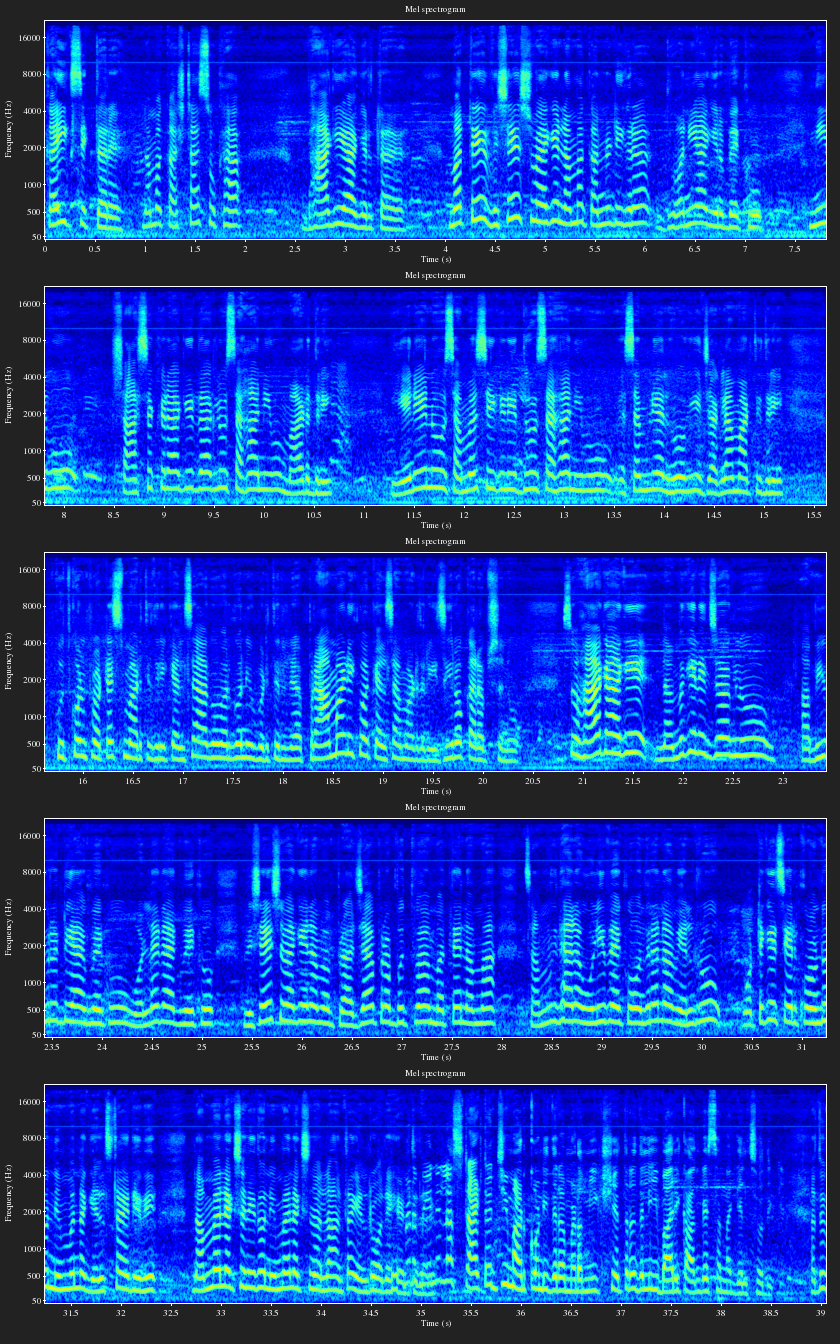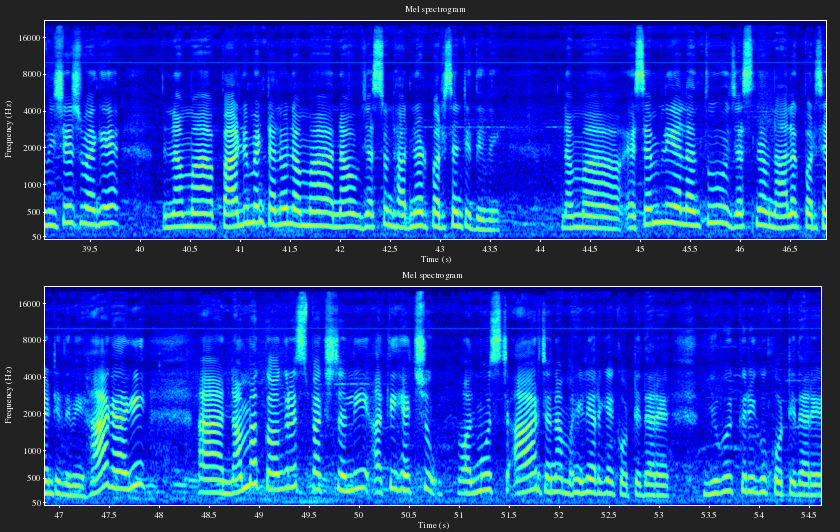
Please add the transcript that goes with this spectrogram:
ಕೈಗೆ ಸಿಗ್ತಾರೆ. ನಮ್ಮ ಕಷ್ಟ, ಸುಖ ಭಾಗಿಯಾಗಿರ್ತಾರೆ. ಮತ್ತು ವಿಶೇಷವಾಗಿ ನಮ್ಮ ಕನ್ನಡಿಗರ ಧ್ವನಿಯಾಗಿರಬೇಕು. ನೀವು ಶಾಸಕರಾಗಿದ್ದಾಗಲೂ ಸಹ ನೀವು ಮಾಡಿದ್ರಿ. ಏನೇನು ಸಮಸ್ಯೆಗಳಿದ್ದರೂ ಸಹ ನೀವು ಅಸೆಂಬ್ಲಿಯಲ್ಲಿ ಹೋಗಿ ಜಗಳ ಮಾಡ್ತಿದ್ರಿ, ಕೂತ್ಕೊಂಡು ಪ್ರೊಟೆಸ್ಟ್ ಮಾಡ್ತಿದ್ರಿ, ಕೆಲಸ ಆಗೋವರೆಗೂ ನೀವು ಬಿಡ್ತಿರಲಿಲ್ಲ. ಪ್ರಾಮಾಣಿಕವಾಗಿ ಕೆಲಸ ಮಾಡಿದ್ರಿ, ಝೀರೋ ಕರಪ್ಷನು. ಸೊ, ಹಾಗಾಗಿ ನಮಗೆ ನಿಜವಾಗ್ಲೂ ಅಭಿವೃದ್ಧಿ ಆಗಬೇಕು ಒಳ್ಳೆಯದಾಗಬೇಕು ವಿಶೇಷವಾಗಿ ನಮ್ಮ ಪ್ರಜಾಪ್ರಭುತ್ವ ಮತ್ತು ನಮ್ಮ ಸಂವಿಧಾನ ಉಳಿಬೇಕು ಅಂದರೆ ನಾವೆಲ್ಲರೂ ಒಟ್ಟಿಗೆ ಸೇರಿಕೊಂಡು ನಿಮ್ಮನ್ನು ಗೆಲ್ಲಿಸ್ತಾ ಇದ್ದೀವಿ. ನಮ್ಮ ಎಲೆಕ್ಷನ್ ಇದು ನಿಮ್ಮ ಎಲೆಕ್ಷನ್ ಅಲ್ಲ ಅಂತ ಎಲ್ಲರೂ ಅದೇ ಹೇಳ್ತಾರೆ ಏನೆಲ್ಲ ಸ್ಟ್ರಾಟಜಿ ಮಾಡ್ಕೊಂಡಿದ್ದೀರಾ ಮೇಡಮ್ ಈ ಕ್ಷೇತ್ರದಲ್ಲಿ ಈ ಬಾರಿ ಕಾಂಗ್ರೆಸ್ಸನ್ನು ಗೆಲ್ಲಿಸೋದಕ್ಕೆ ಅದು ವಿಶೇಷವಾಗಿ ನಮ್ಮ ಪಾರ್ಲಿಮೆಂಟಲ್ಲೂ ನಮ್ಮ ನಾವು ಜಸ್ಟ್ ಒಂದು ಹನ್ನೆರಡು ಪರ್ಸೆಂಟ್ ಇದ್ದೀವಿ. ನಮ್ಮ ಅಸೆಂಬ್ಲಿಯಲ್ಲಂತೂ ಜಸ್ಟ್ ನಾವು ನಾಲ್ಕು ಪರ್ಸೆಂಟ್ ಇದ್ದೀವಿ. ಹಾಗಾಗಿ ನಮ್ಮ ಕಾಂಗ್ರೆಸ್ ಪಕ್ಷದಲ್ಲಿ ಅತಿ ಹೆಚ್ಚು ಆಲ್ಮೋಸ್ಟ್ ಆರು ಜನ ಮಹಿಳೆಯರಿಗೆ ಕೊಟ್ಟಿದ್ದಾರೆ. ಯುವಕರಿಗೂ ಕೊಟ್ಟಿದ್ದಾರೆ.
